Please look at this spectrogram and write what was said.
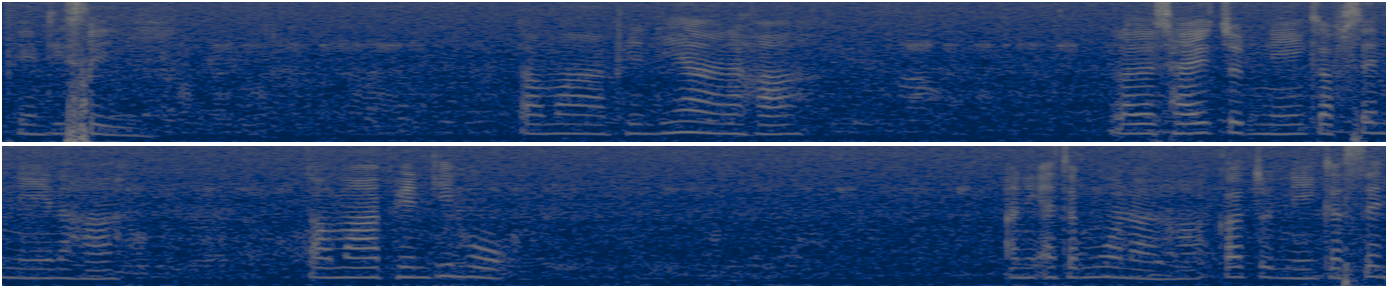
เพลงที่สี่ต่อมาเพลงที่ห้านะคะ เราจะใช้จุดนี้กับเส้นนี้นะคะ ต่อมาเพนที่ 6 อันนี้อาจจะมั่วหน่อยนะคะ ก็จุดนี้กับเส้น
